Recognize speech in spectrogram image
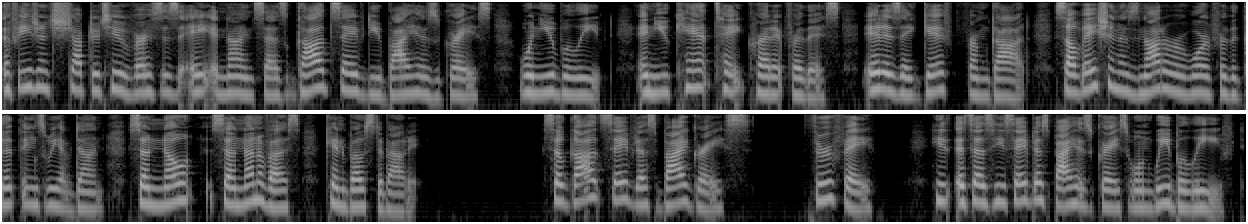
Ephesians chapter 2 verses 8 and 9 says, God saved you by his grace when you believed, and you can't take credit for this. It is a gift from God. Salvation is not a reward for the good things we have done, so no so none of us can boast about it. So God saved us by grace through faith. He, it says he saved us by his grace when we believed.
